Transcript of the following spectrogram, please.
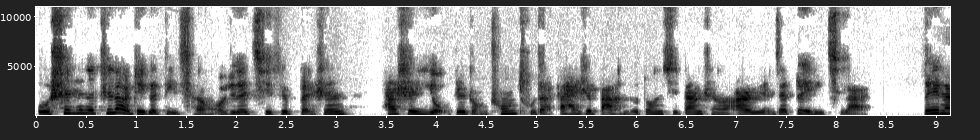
我深深的知道这个底层，我觉得其实本身。它是有这种冲突的，它还是把很多东西当成了二元在对立起来，所以呢，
